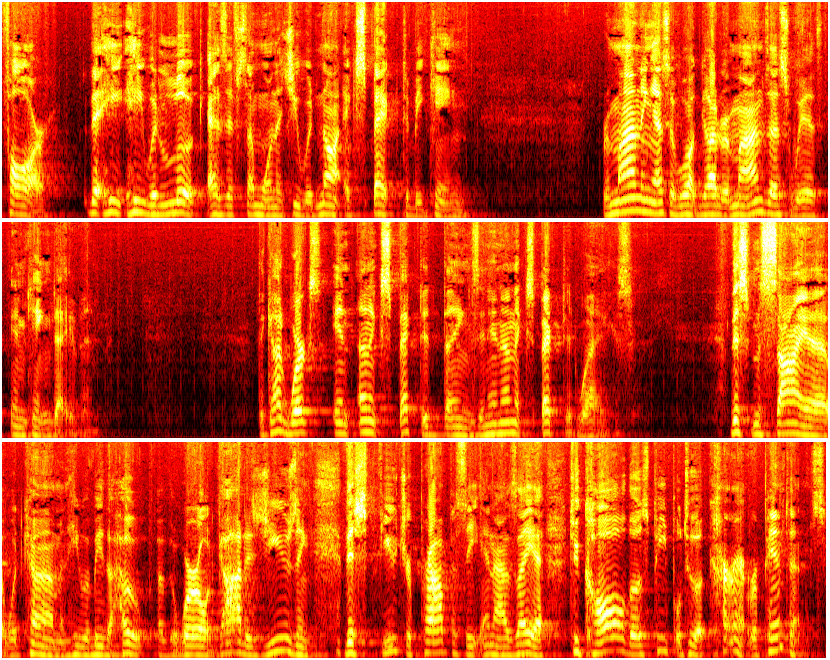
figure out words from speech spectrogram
far. That he, he would look as if someone that you would not expect to be king reminding us of what God reminds us with in King David. That God works in unexpected things and in unexpected ways. This Messiah would come and he would be the hope of the world. God is using this future prophecy in Isaiah to call those people to a current repentance.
